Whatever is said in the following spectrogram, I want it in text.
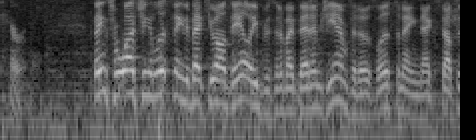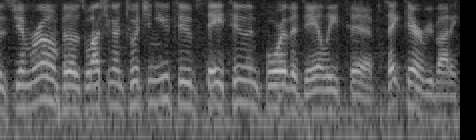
Terrible. Thanks for watching and listening to BetQL Daily, presented by BetMGM. For those listening, next up is Jim Rome. For those watching on Twitch and YouTube, stay tuned for the Daily Tip. Take care, everybody.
